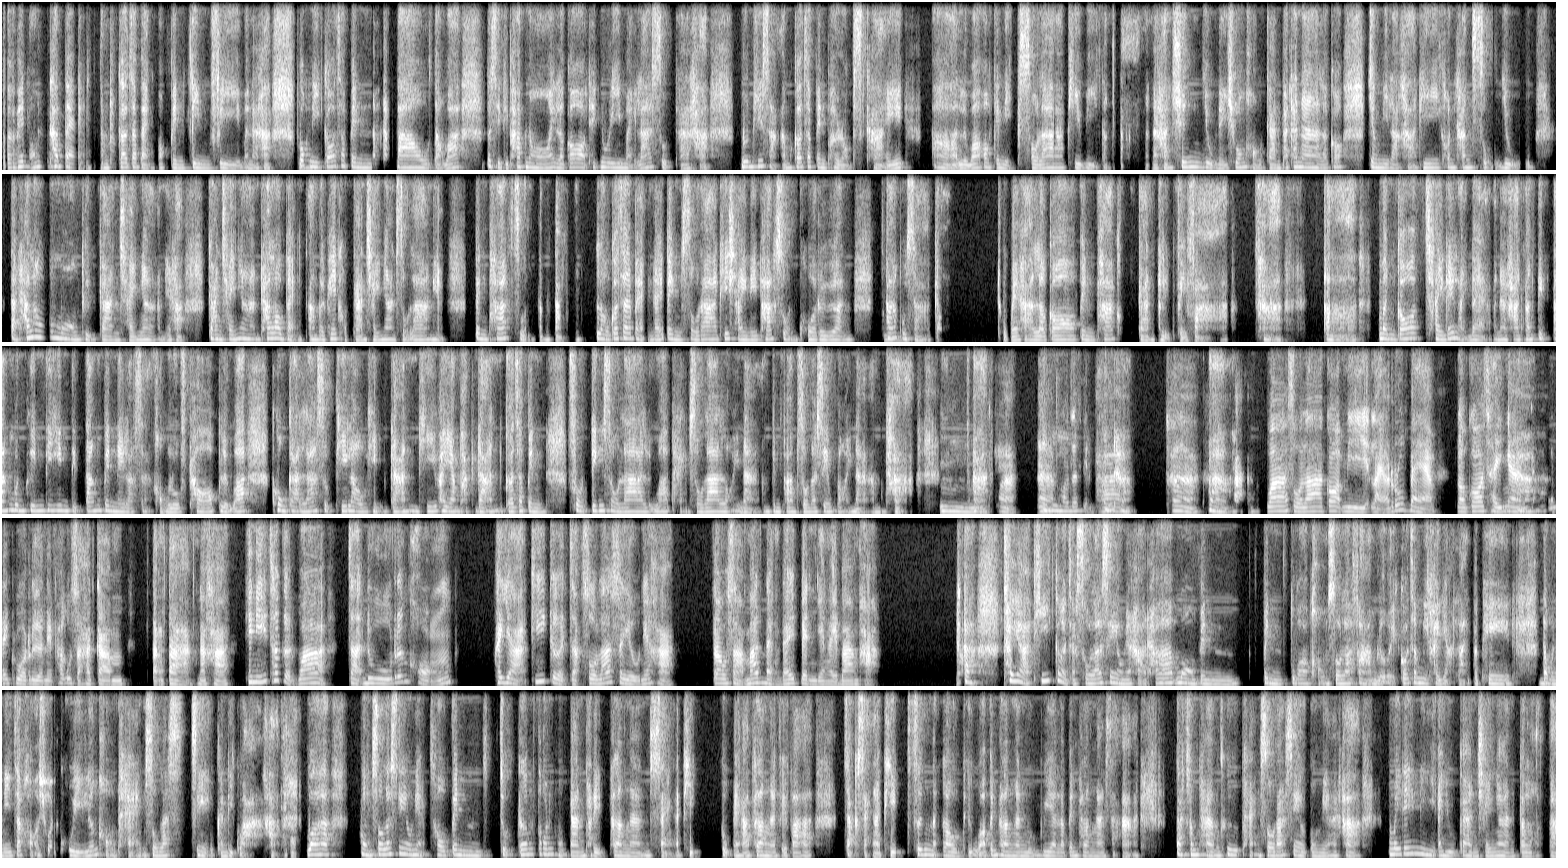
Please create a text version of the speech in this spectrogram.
ประเภทของถ้าแบ่งก็จะแบ่งออกเป็นตินฟิล์มนะคะ พวกนี้ก็จะเป็นน้ำหนักเบาแต่ว่าประสิทธิภาพน้อย แล้วก็เทคโนโลยีใหม่ล่าสุดนะคะ รุ่นที่ 3 ก็จะเป็น perovskite หรือว่า organic solar PV ต่างๆนะคะ ซึ่งอยู่ในช่วงของการพัฒนาแล้วก็ยังมีราคาที่ค่อนข้างสูงอยู่ แต่ถ้าเรามองถึงการใช้งานเนี่ยค่ะการใช้งานถ้าเราแบ่งตามประเภทของการใช้งานโซลาเนี่ยเป็นภาคส่วนต่างๆ เราก็จะแบ่งได้เป็นโซลาที่ใช้ในภาคส่วนครัวเรือน ภาคอุตสาหกรรมถูกไหมคะ แล้วก็เป็นภาคการผลิตไฟฟ้าค่ะ มันก็ใช้ได้หลายแบบนะคะ ทั้งติดตั้งบนพื้นดิน ติดตั้งเป็นในลักษณะของรูฟท็อปหรือว่าโครงการล่าสุดที่เราเห็นกันที่พยายามผลักดัน ก็จะเป็น floating solar หรือว่าแผงโซลาลอยน้ำเป็นฟาร์มโซลาเซลล์ลอยน้ำค่ะ อืมค่ะค่ะอ่าพอจะเห็นภาพค่ะค่ะ ว่าโซลาก็มีหลายรูปแบบแล้วก็ใช้งานในครัวเรือนในภาคอุตสาหกรรมต่างๆนะคะ ทีนี้ถ้าเกิดว่าจะดูเรื่องของ ขยะที่เกิดจากโซลาเซลล์เนี่ยค่ะ เราสามารถแบ่งได้เป็นยังไงบ้างคะค่ะ ขยะที่เกิดจากโซลาเซลล์เนี่ยค่ะ ถ้ามองเป็นเป็นตัวของโซลาฟาร์มเลย ก็จะมีขยะหลายประเภท แต่วันนี้จะขอชวนคุยเรื่องของแผงโซลาเซลล์กันดีกว่าค่ะ ว่าแผงโซลาเซลล์เนี่ยเขาเป็นจุดเริ่มต้นของการผลิตพลังงานแสงอาทิตย์ถูกไหมคะพลังงานไฟฟ้าจากแสงอาทิตย์ ซึ่งเราถือว่าเป็นพลังงานหมุนเวียนและเป็นพลังงานสะอาด แต่คำถามคือแผงโซลาเซลล์ตรงนี้ค่ะ ไม่ได้มีอายุการใช้งานตลอดไป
